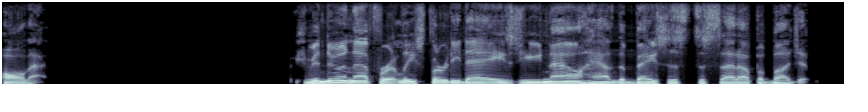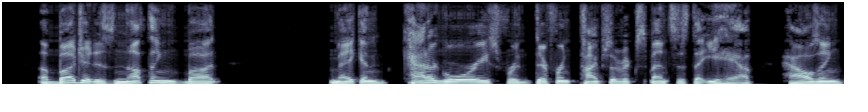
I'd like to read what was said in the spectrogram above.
all that. If you've been doing that for at least 30 days, you now have the basis to set up a budget. A budget is nothing but making categories for different types of expenses that you have housing,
